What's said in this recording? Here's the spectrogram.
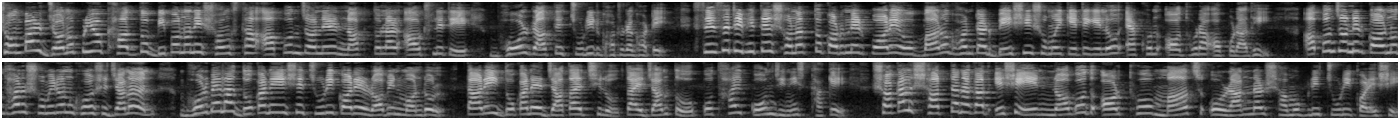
সোমবার জনপ্রিয় খাদ্য বিপণনী সংস্থা আপনজনের নাকতলার আউটলেটে ভোর রাতে চুরির ঘটনা ঘটে। সিসিটিভিতে শনাক্তকরণের পরেও বারো ঘণ্টার বেশি সময় কেটে গেলেও এখন অধরা অপরাধী। আপনজনের কর্ণধার সমীরণ ঘোষ জানান, ভোরবেলা দোকানে এসে চুরি করে রবিন মণ্ডল। তার এই দোকানে যাতায়াত ছিল, তাই জানতো কোথায় কোন জিনিস থাকে। সকাল সাতটা নাগাদ এসে নগদ অর্থ, মাছ ও রান্নার সামগ্রী চুরি করে সে।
